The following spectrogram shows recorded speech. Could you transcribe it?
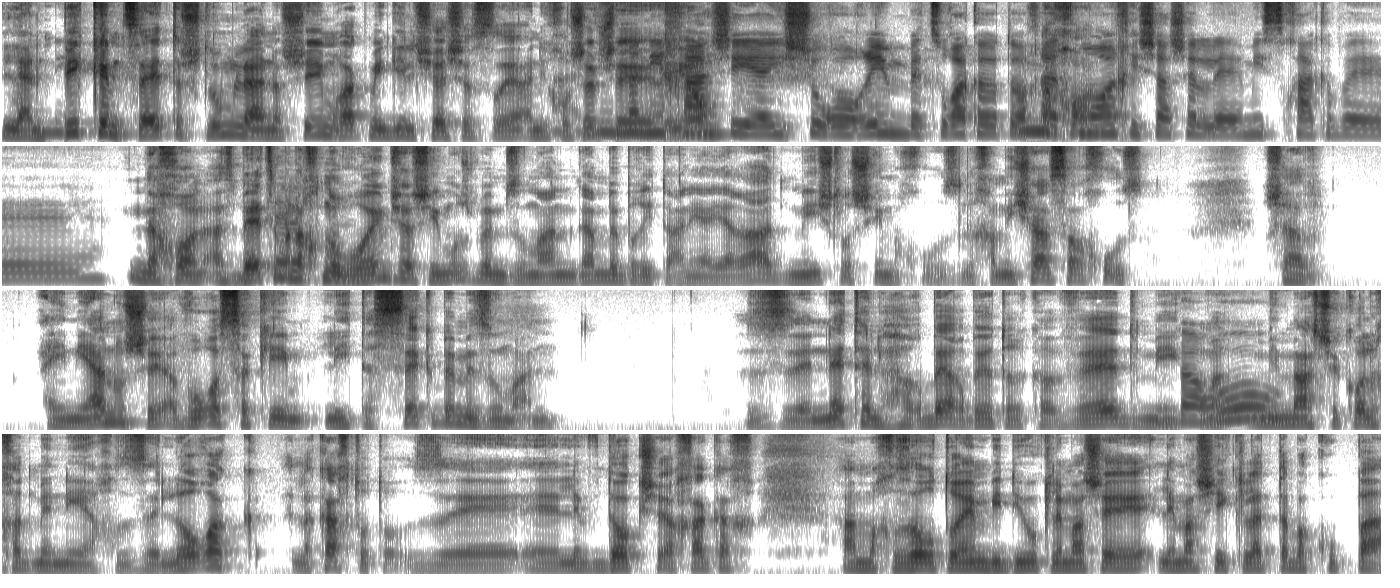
להנפיק אמצעי תשלום לאנשים רק מגיל 16, אני חושב אני שהיום... מניחה שיהיה אישור הורים בצורה כזאת או אחרת, נכון. כמו רכישה של אה, משחק ב... נכון, אז בעצם. אנחנו רואים שהשימוש במזומן גם בבריטניה ירד מ-30% ל-15%. עכשיו, העניין הוא שעבור עסקים להתעסק במזומן, זה נטל הרבה הרבה יותר כבד ברור. ממה שכל אחד מניח. זה לא רק לקחת אותו, זה אה, לבדוק שאחר כך המחזור תואם בדיוק למה, ש, למה שהקלטת בקופה,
